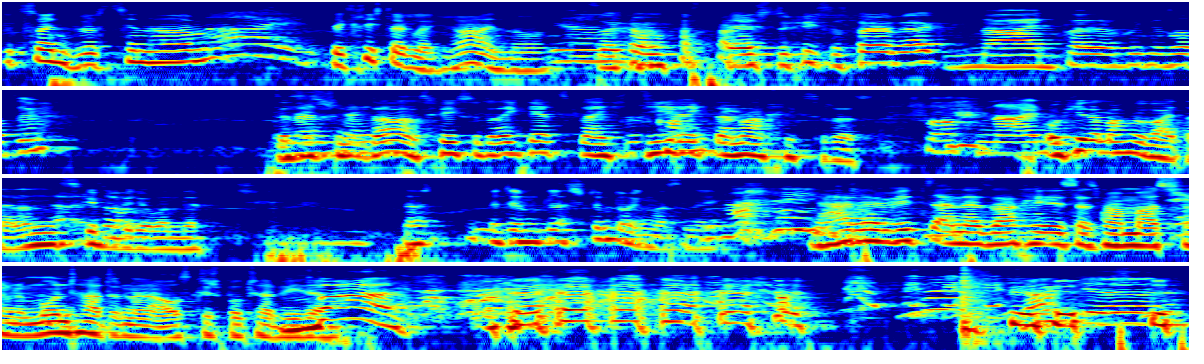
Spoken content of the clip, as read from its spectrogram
Willst du ein Würstchen haben? Nein. Der kriegt da gleich rein, doch. Ja. So, komm. Ash, du kriegst das Feuerwerk. Nein, Feuerwerk hol ich mir trotzdem. Das Nein, ist schon da. Das kriegst du direkt jetzt gleich. Das kann direkt danach kriegst du das. Fuck, nein. Okay, dann machen wir weiter. Dann skippen so. wir die Runde. Das, mit dem Glas stimmt doch irgendwas nicht. Ja, der Witz an der Sache ist, dass Mama es schon im Mund hat und dann ausgespuckt hat wieder. Was? Danke.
